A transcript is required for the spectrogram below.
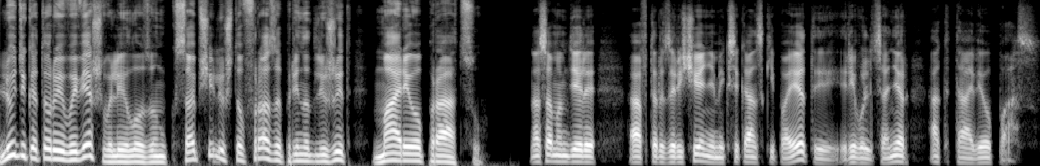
Люди, которые вывешивали лозунг, сообщили, что фраза принадлежит Марио Працу. На самом деле автор изречения — мексиканский поэт и революционер Октавио Пас.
